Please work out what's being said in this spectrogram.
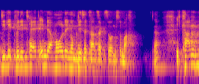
die Liquidität in der Holding, um diese Transaktion zu machen. Ja. Ich kann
